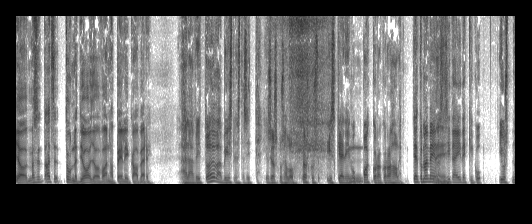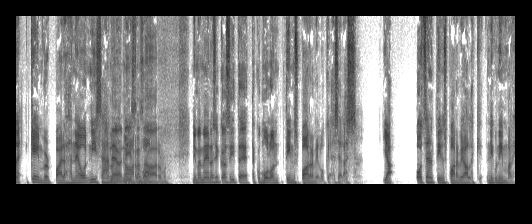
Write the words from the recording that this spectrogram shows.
Joo, mä sen, että tunnet, joo joo, vanha pelikaveri. Älä vittu, on hyvää bisnestä sitten, jos joskus haluaa, joskus iskee niinku pakkorako rahalle. Tiedätkö, mä meinasin Mm. Niin. sitä itsekin, kun just ne Gameword-paidathan ne on, niissähän Ne on, on, niinku niissä on se arvoa. arvo. Niin mä meinasin kanssa itse, että kun mulla on Tim Sparvi lukee selässä. Ja oot sä nyt Tim Sparvi allekin, niin kuin nimmari.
